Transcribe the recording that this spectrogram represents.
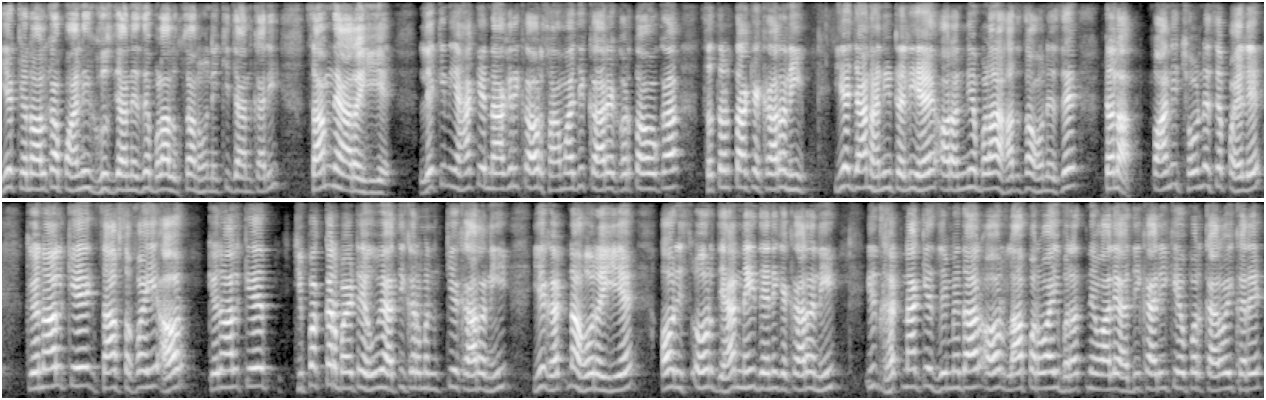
ये केनाल का पानी घुस जाने से बड़ा नुकसान होने की जानकारी सामने आ रही है। लेकिन यहाँ के नागरिक और सामाजिक कार्यकर्ताओं का सतर्कता के कारण ही ये जानहानि टली है और अन्य बड़ा हादसा होने से टला। पानी छोड़ने से पहले केनाल के साफ़ सफ़ाई और केनाल के चिपक कर बैठे हुए अतिक्रमण के कारण ही ये घटना हो रही है और इस ओर ध्यान नहीं देने के कारण ही इस घटना के जिम्मेदार और लापरवाही बरतने वाले अधिकारी के ऊपर कार्रवाई करे।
